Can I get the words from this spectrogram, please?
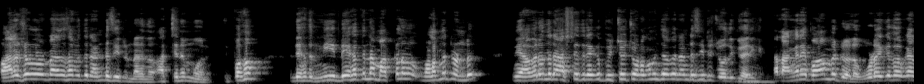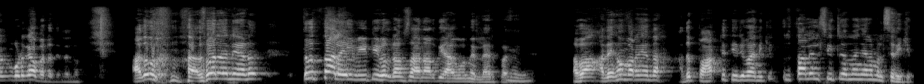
പാലശ്ശേരി ഉണ്ടായിരുന്ന സമയത്ത് രണ്ട് സീറ്റ് ഉണ്ടായിരുന്നു അച്ഛനും മോനും. ഇപ്പം ഇദ്ദേഹത്തിന് നീ ഇദ്ദേഹത്തിന്റെ മക്കൾ വളർന്നിട്ടുണ്ട്. നീ അവരൊന്ന് രാഷ്ട്രീയത്തിലേക്ക് പിച്ചു തുടങ്ങുമ്പോൾ ചിലപ്പോൾ രണ്ട് സീറ്റ് ചോദിക്കുമായിരിക്കും. കാരണം അങ്ങനെ പോകാൻ പറ്റുമല്ലോ. കൂടെ ആർക്കും കൊടുക്കാൻ പറ്റത്തില്ലല്ലോ. അത് അതുപോലെ തന്നെയാണ് തൃത്താലയിൽ വി ടി ബൽറാം സ്ഥാനാർത്ഥി ആകുമെന്ന് എല്ലാവർക്കും അറിയാം. അപ്പൊ അദ്ദേഹം പറഞ്ഞെന്താ അത് പാർട്ടി തീരുമാനിക്കും തൃത്താലയിൽ സീറ്റ് എന്നാൽ ഞാൻ മത്സരിക്കും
